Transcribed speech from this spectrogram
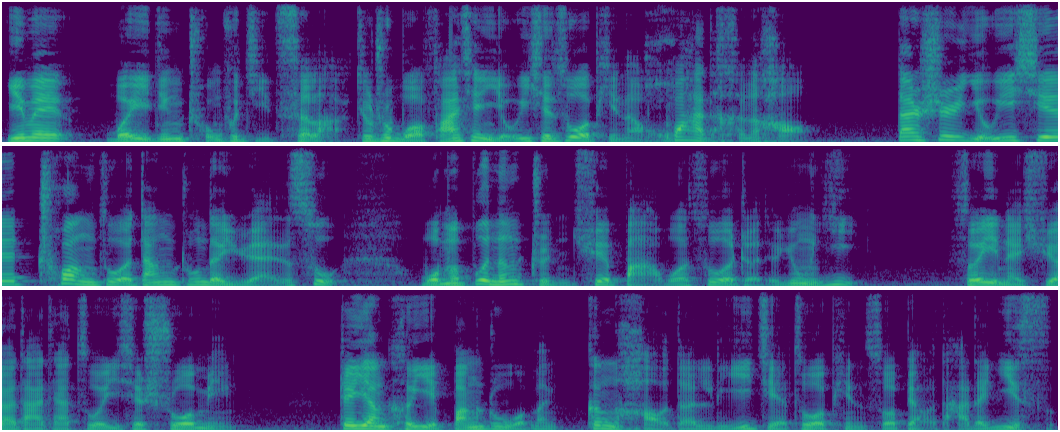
因为我已经重复几次了，就是我发现有一些作品呢画的很好，但是有一些创作当中的元素。我们不能准确把握作者的用意，所以呢，需要大家做一些说明，这样可以帮助我们更好的理解作品所表达的意思。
